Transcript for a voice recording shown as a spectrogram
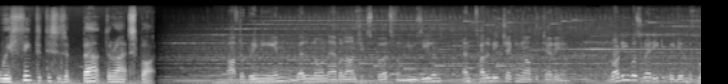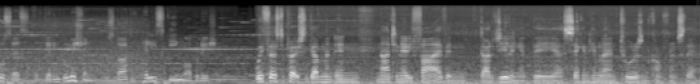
we think that this is about the right spot. After bringing in well-known avalanche experts from New Zealand and thoroughly checking out the terrain, Roddy was ready to begin the process of getting permission to start a heli skiing operation. We first approached the government in 1985 in Darjeeling at the uh, second Himalayan Tourism Conference there.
